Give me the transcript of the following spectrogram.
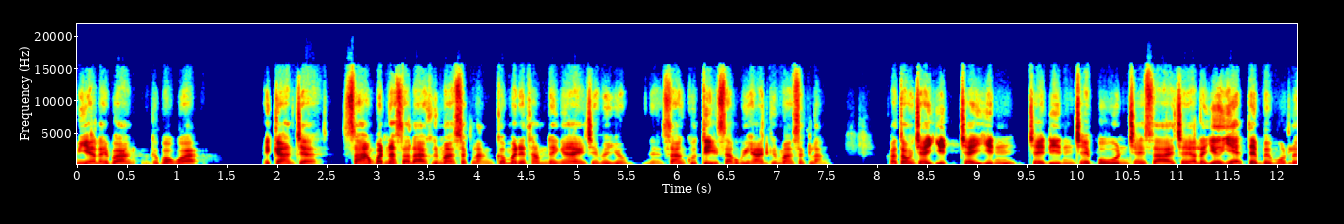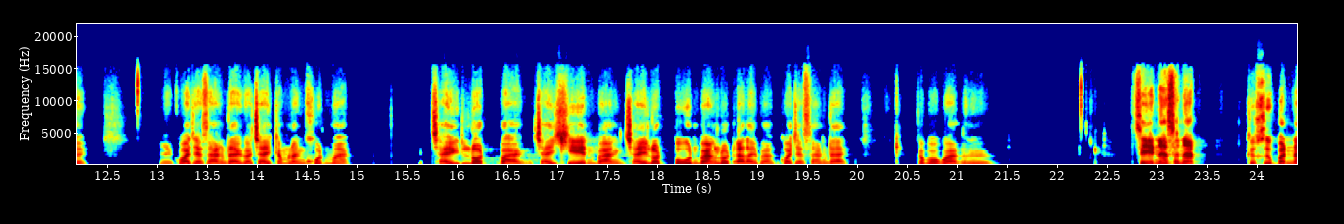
มีอะไรบ้าง ก็บอกว่าไอการจะสร้างบรรณศาลาขึ้นมาสักหลังก็ไม่ได้ทำได้ง่ายใช่ไหมโยมเนี่ยสร้างกุฏิสร้างวิหารขึ้นมาสักหลัง ก็ต้องใช้อิฐใช้หิน ใช้ดิน ใช้ปูน ใช้ทรายใช้อะไรเยอะแยะเต็มไปหมดเลยเนี่ยกว่าจะสร้างได้ก็ใช้กำลังคนมาก ใช้รถบ้าง ใช้เคนบ้าง ใช้รถปูนบ้าง รถอะไรบ้างกว่าจะสร้างได้ ก็บอกว่า เออ เสนาสนะก็คือบรรณ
